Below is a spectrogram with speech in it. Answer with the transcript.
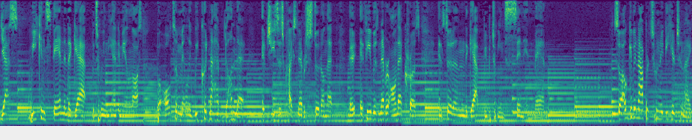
Yes, we can stand in the gap between the enemy and lost, but ultimately we could not have done that if Jesus Christ never stood on that, if he was never on that cross and stood in the gap between sin and man. So I'll give an opportunity here tonight.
